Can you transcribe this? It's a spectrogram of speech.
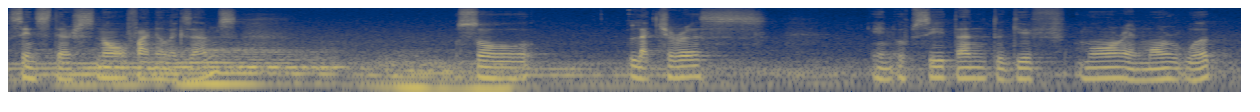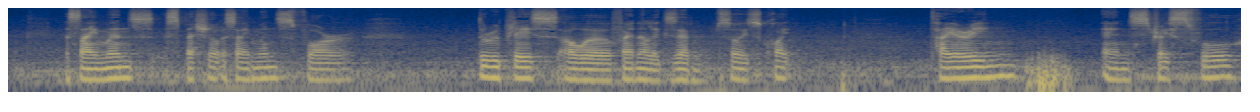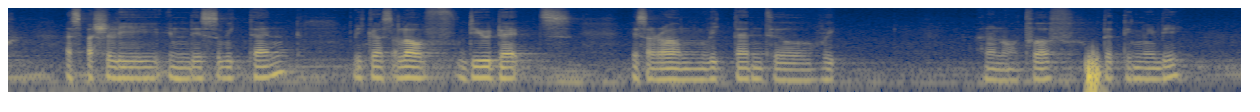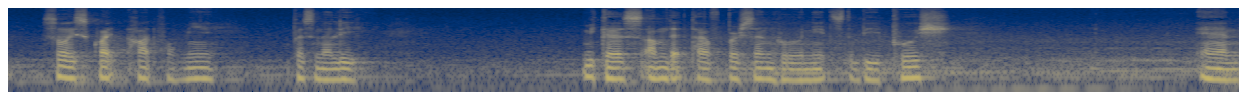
since there's no final exams so lecturers in UPSI tend to give more and more work assignments special assignments for to replace our final exam. So it's quite tiring and stressful especially in this week 10 because a lot of due dates is around week 10 till week I don't know 12 13 maybe. So it's quite hard for me personally because I'm that type of person who needs to be pushed. And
